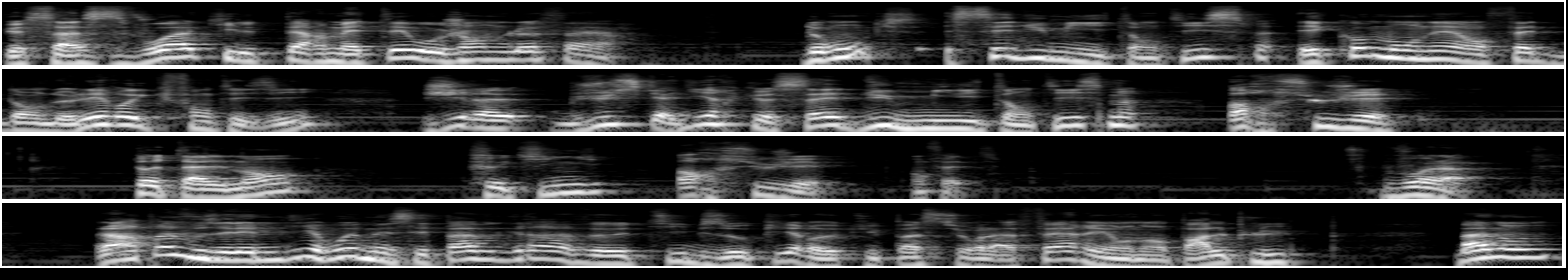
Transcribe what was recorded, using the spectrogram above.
que ça se voit qu'ils permettaient aux gens de le faire. Donc, c'est du militantisme, et comme on est en fait dans de l'heroic fantasy, j'irais jusqu'à dire que c'est du militantisme hors sujet. Totalement fucking hors sujet, en fait. Voilà. Alors après, vous allez me dire, oui, mais c'est pas grave, Tibbs, au pire, tu passes sur l'affaire et on n'en parle plus. Bah non,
